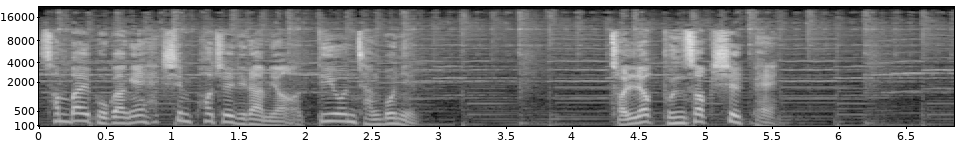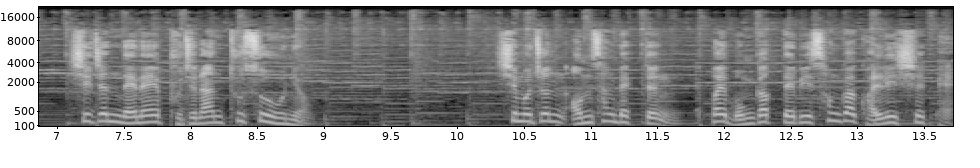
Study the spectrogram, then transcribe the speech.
선발 보강의 핵심 퍼즐이라며 띄운 장본인. 전력 분석 실패. 시즌 내내 부진한 투수 운용. 심우준, 엄상백 등의 몸값 대비 성과 관리 실패.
